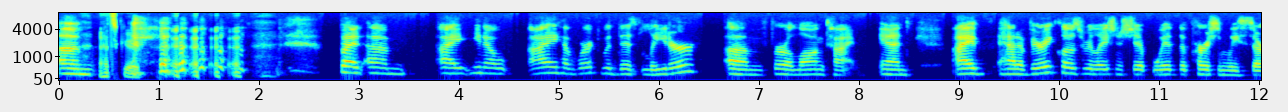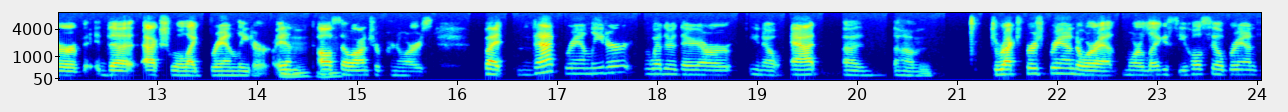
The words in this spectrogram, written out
Um, That's good. but um, I, you know, I have worked with this leader um, for a long time. And I've had a very close relationship with the person we serve, the actual like brand leader, and mm-hmm, also mm-hmm. entrepreneurs. But that brand leader, whether they are, you know, at a um, direct first brand or a more legacy wholesale brand,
